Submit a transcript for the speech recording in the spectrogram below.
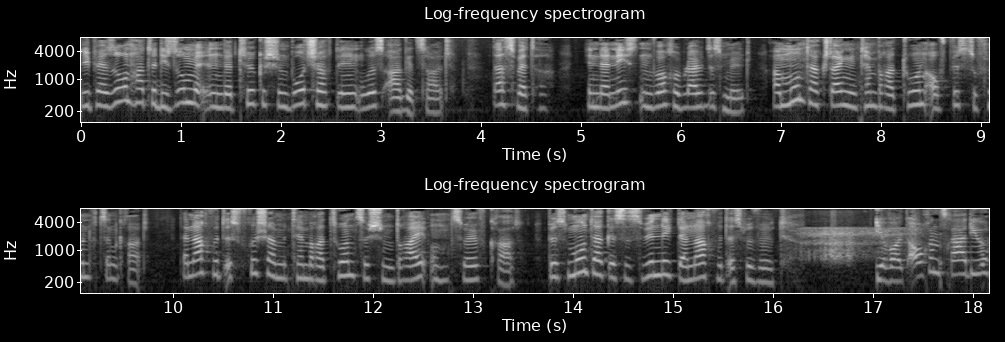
Die Person hatte die Summe in der türkischen Botschaft in den USA gezahlt. Das Wetter. In der nächsten Woche bleibt es mild. Am Montag steigen die Temperaturen auf bis zu 15 Grad. Danach wird es frischer mit Temperaturen zwischen 3 und 12 Grad. Bis Montag ist es windig, danach wird es bewölkt. Ihr wollt auch ins Radio?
